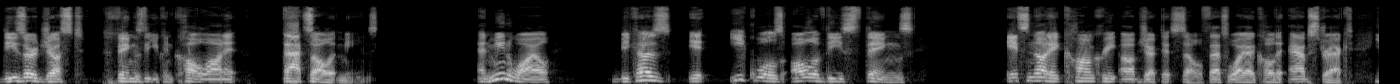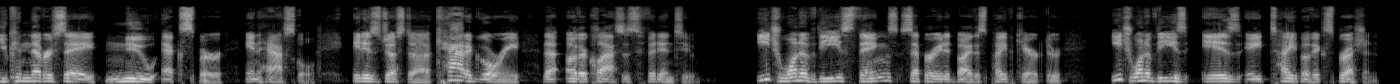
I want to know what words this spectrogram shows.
These are just things that you can call on it. That's all it means. And meanwhile, because it equals all of these things, it's not a concrete object itself. That's why I called it abstract. You can never say new expr in Haskell. It is just a category that other classes fit into. Each one of these things, separated by this pipe character, each one of these is a type of expression.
